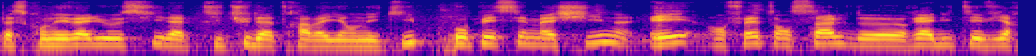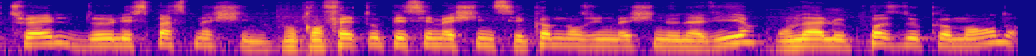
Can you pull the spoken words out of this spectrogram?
parce qu'on évalue aussi l'aptitude à travailler en équipe, au PC machine et en fait en salle de réalité virtuelle de l'espace machine. Donc en fait, au PC machine, c'est comme dans une machine de navire. On a le poste de commande,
